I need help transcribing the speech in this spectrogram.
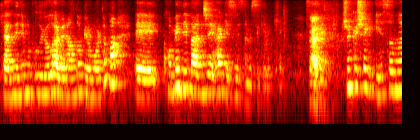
kendini mi buluyorlar ben anlamıyorum orada ama e, komedi bence herkesin izlemesi gerekiyor. Evet. Çünkü şey insanı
